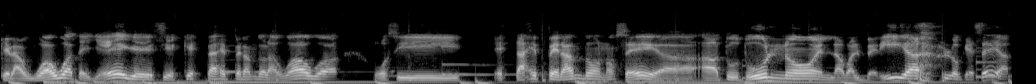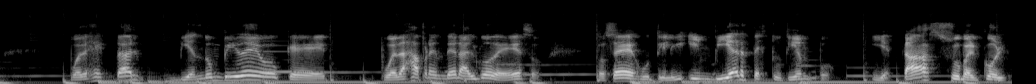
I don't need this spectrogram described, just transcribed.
que la guagua te llegue, si es que estás esperando la guagua, o si estás esperando, no sé, a, tu turno en la barbería, lo que sea, puedes estar viendo un video que puedas aprender algo de eso. Entonces, inviertes tu tiempo y está súper cool.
